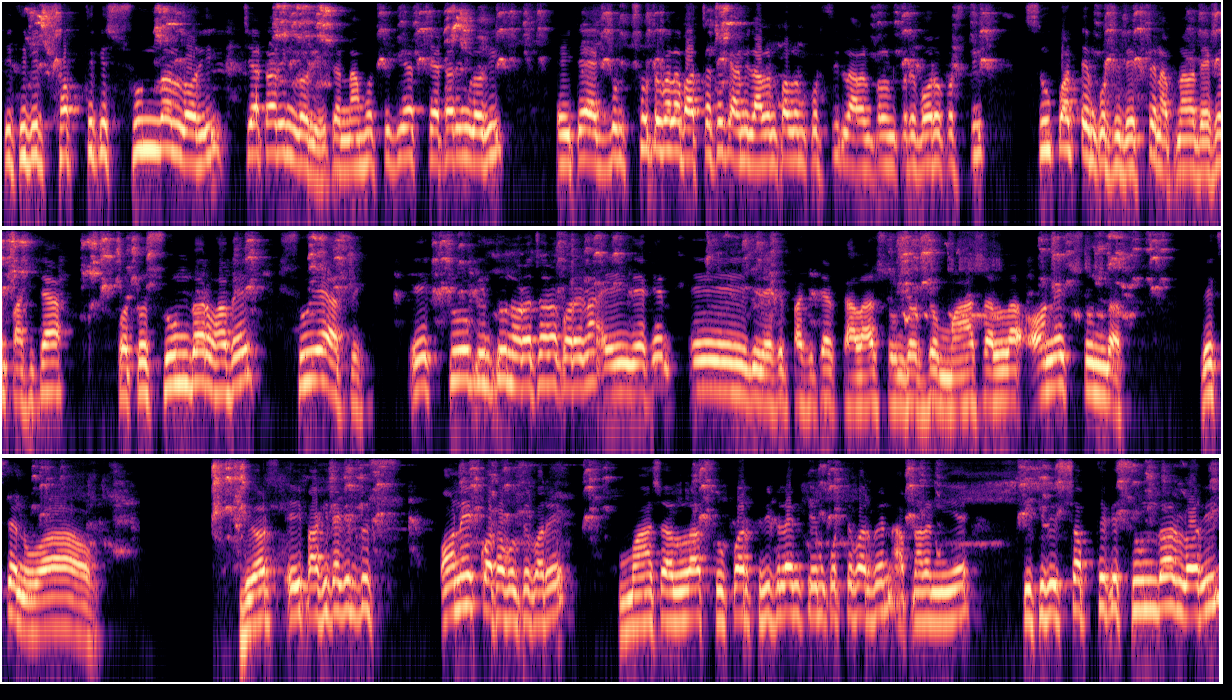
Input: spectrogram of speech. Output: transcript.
পৃথিবীর সব থেকে সুন্দর লরি চ্যাটারিং লরি। এটার নাম হচ্ছে গিয়া চ্যাটারিং লরি। এইটা একদম ছোটবেলা বাচ্চা থেকে আমি লালন পালন করছি, লালন পালন করে বড় করছি, সুপার টেম করছি। দেখছেন আপনারা, দেখেন পাখিটা কত সুন্দরভাবে শুয়ে আছে। একটু কিন্তু নড়াচড়া করে না। এই দেখেন, এই যে দেখেন পাখিটার কালার, সৌন্দর্য মাশাল্লাহ অনেক সুন্দর। দেখছেন? ওয়াও। ভিউয়ার্স, এই পাখিটা কিন্তু অনেক কথা বলতে পারে। মাশাল্লাহ সুপার ফ্রি ফ্লাইং টেম করতে পারবেন। আপনারা নিয়ে পৃথিবীর সব থেকে সুন্দর লরি,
